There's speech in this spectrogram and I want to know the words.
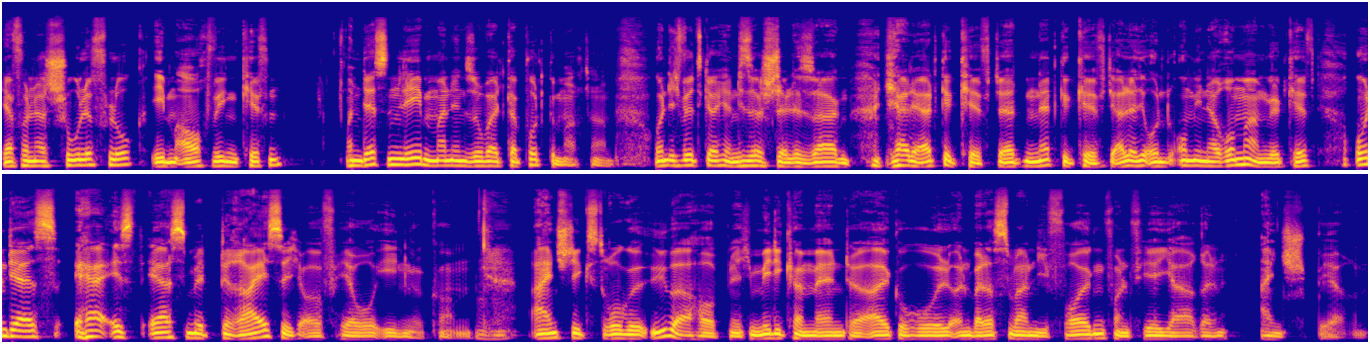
Der von der Schule flog, eben auch wegen Kiffen und dessen Leben man insoweit kaputt gemacht haben. Und ich würde es gleich an dieser Stelle sagen, ja, der hat gekifft, der hat nett gekifft, alle und um ihn herum haben gekifft und er ist, er ist erst mit 30 auf Heroin gekommen. Mhm. Einstiegsdroge überhaupt nicht, Medikamente, Alkohol, und das waren die Folgen von vier Jahren Einsperren.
